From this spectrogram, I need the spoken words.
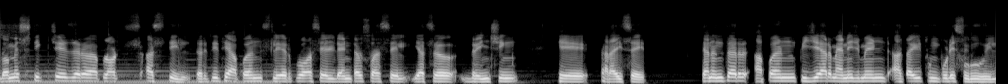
डोमेस्टिकचे जर प्लॉट्स असतील तर तिथे आपण स्लेअर प्रो असेल डेंटल्सो असेल याचं ड्रेंचिंग हे करायचं आहे. त्यानंतर आपण पी जी आर मॅनेजमेंट आता इथून पुढे सुरू होईल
